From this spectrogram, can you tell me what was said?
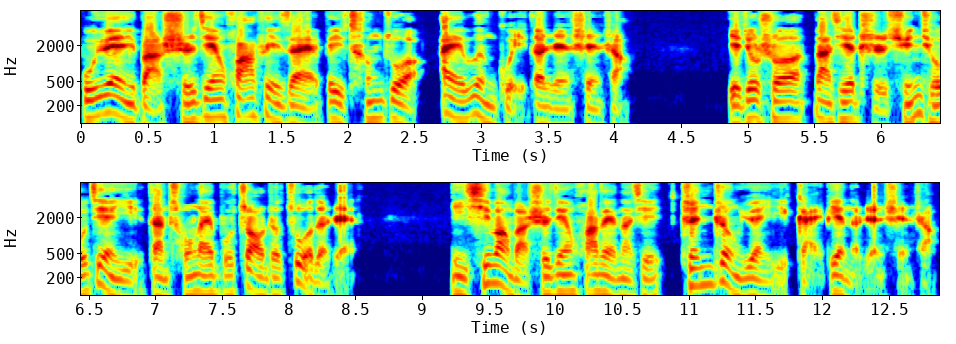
不愿意把时间花费在被称作“爱问鬼”的人身上，也就是说，那些只寻求建议但从来不照着做的人。你希望把时间花在那些真正愿意改变的人身上。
